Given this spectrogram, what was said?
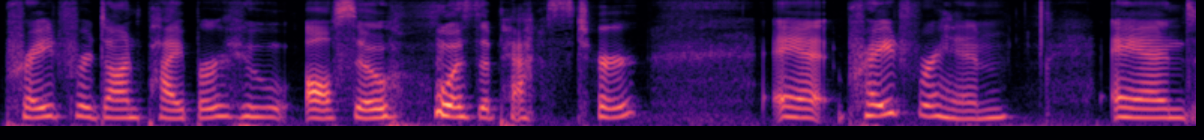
prayed for Don Piper, who also was a pastor, and prayed for him. And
